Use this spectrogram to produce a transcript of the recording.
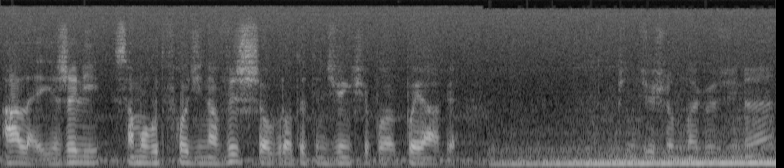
Ale jeżeli samochód wchodzi na wyższe obroty, ten dźwięk się po- pojawia. 50 na godzinę.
